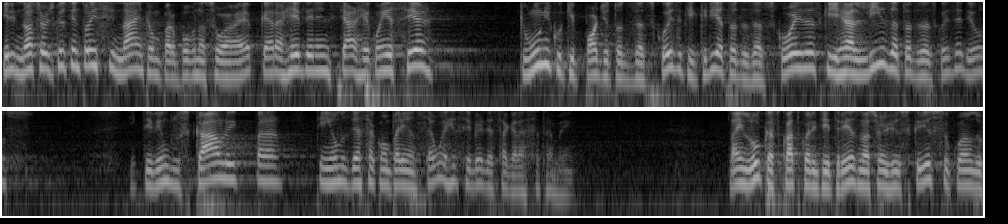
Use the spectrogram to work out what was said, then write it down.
Ele, nosso Senhor Jesus Cristo tentou ensinar então para o povo na sua época era reverenciar, reconhecer que o único que pode todas as coisas, que cria todas as coisas, que realiza todas as coisas é Deus. E que devemos buscá-lo e para tenhamos dessa compreensão e receber dessa graça também. Lá em Lucas 4,43, nosso Senhor Jesus Cristo, quando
